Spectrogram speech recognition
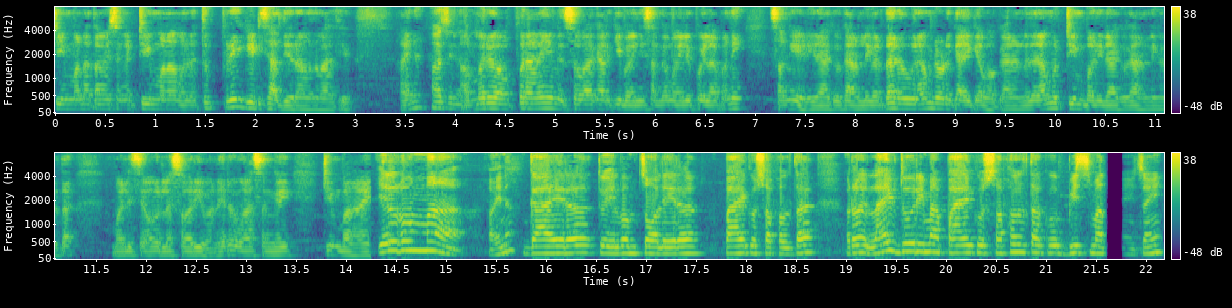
टिम बना तपाईँसँग टिम बनाऊ भनेर थुप्रै केटी साथीहरू आउनु भएको थियो। होइन? मेरो पुरानै शोभा कार्की बहिनीसँग मैले पहिला पनि सँगै हिँडिरहेको कारणले गर्दा र ऊ राम्रो एउटा गायिका भएको कारणले गर्दा राम्रो टिम बनिरहेको कारणले गर्दा मैले चाहिँ अरूलाई सरी भनेर उहाँसँगै टिम बनाएँ। एल्बममा होइन गाएर त्यो एल्बम चलेर पाएको सफलता र लाइभ दोहोरीमा पाएको सफलताको बिचमा चाहिँ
